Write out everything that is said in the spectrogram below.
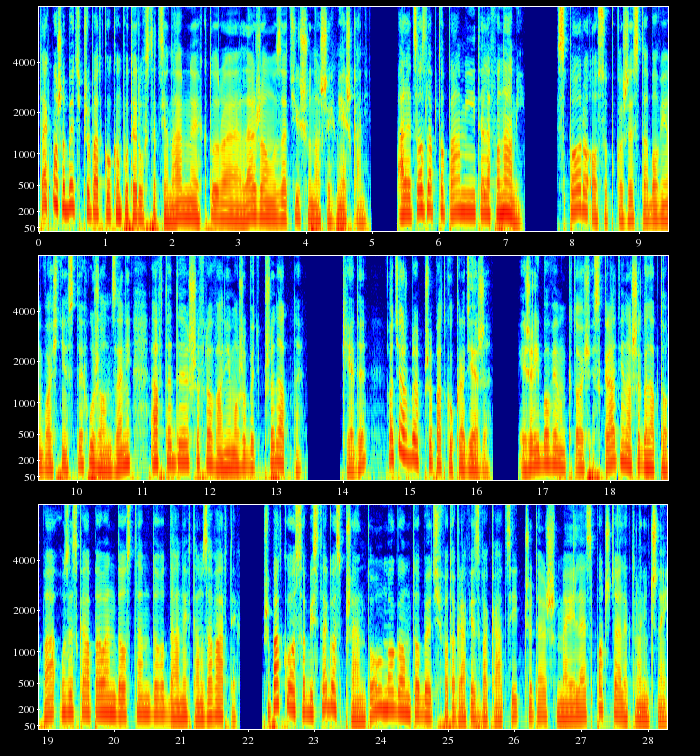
tak może być w przypadku komputerów stacjonarnych, które leżą w zaciszu naszych mieszkań. Ale co z laptopami i telefonami? Sporo osób korzysta bowiem właśnie z tych urządzeń, a wtedy szyfrowanie może być przydatne. Kiedy? Chociażby w przypadku kradzieży. Jeżeli bowiem ktoś skradnie naszego laptopa, uzyska pełen dostęp do danych tam zawartych. W przypadku osobistego sprzętu mogą to być fotografie z wakacji czy też maile z poczty elektronicznej.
